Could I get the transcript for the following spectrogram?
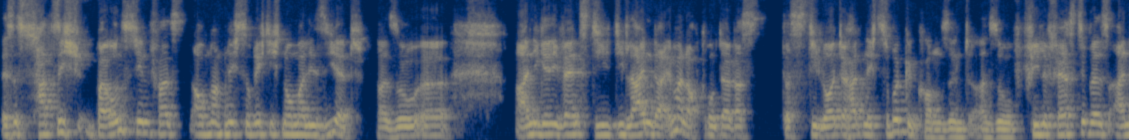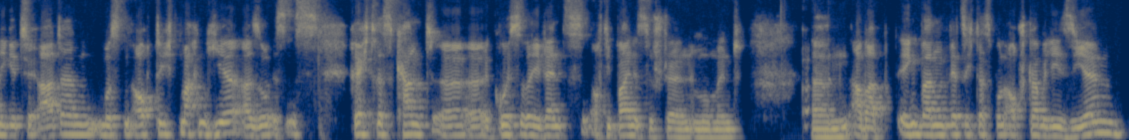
es ist, hat sich bei uns jedenfalls auch noch nicht so richtig normalisiert. Also äh, einige Events, die, die leiden da immer noch drunter, dass dass die Leute halt nicht zurückgekommen sind. Also viele Festivals, einige Theater mussten auch dicht machen hier. Also es ist recht riskant, äh, äh, größere Events auf die Beine zu stellen im Moment. Ähm, aber irgendwann wird sich das wohl auch stabilisieren.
